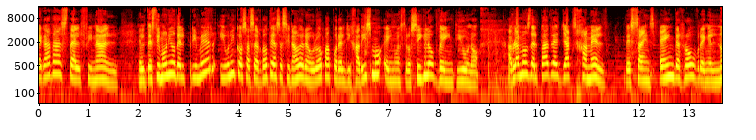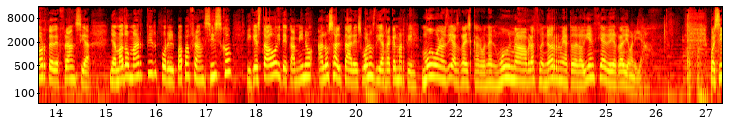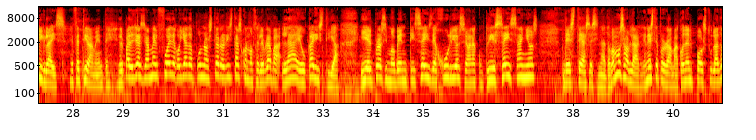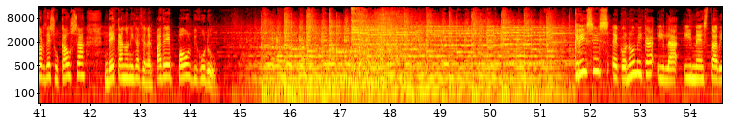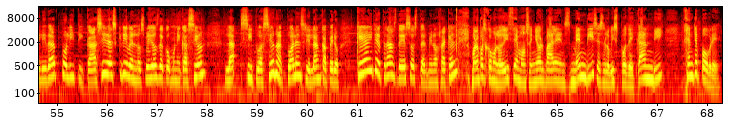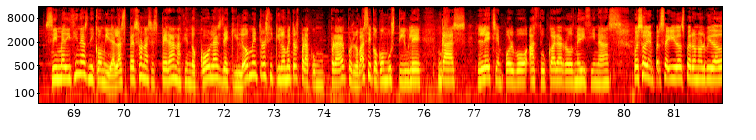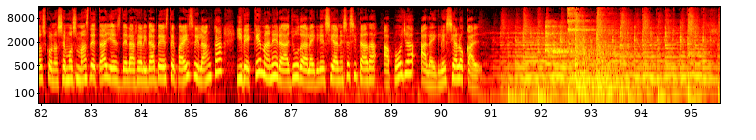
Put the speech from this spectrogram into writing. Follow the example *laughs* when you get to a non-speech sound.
Entregada hasta el final. El testimonio del primer y único sacerdote asesinado en Europa por el yihadismo en nuestro siglo XXI. Hablamos del padre Jacques Hamel de Saint-Ain de Rouvre en el norte de Francia, llamado mártir por el Papa Francisco y que está hoy de camino a los altares. Buenos días, Raquel Martín. Muy buenos días, Grace Carbonell. Muy un abrazo enorme a toda la audiencia de Radio María. Pues sí, Glais, efectivamente. El padre Jacques Jamel fue degollado por unos terroristas cuando celebraba la Eucaristía y el próximo 26 de julio se van a cumplir seis años de este asesinato. Vamos a hablar en este programa con el postulador de su causa de canonización, el padre Paul Biguru. Crisis económica y la inestabilidad política. Así describen los medios de comunicación la situación actual en Sri Lanka. Pero, ¿qué hay detrás de esos términos, Raquel? Bueno, pues como lo dice Monseñor Valens Mendis, es el obispo de Kandy, gente pobre, sin medicinas ni comida. Las personas esperan haciendo colas de kilómetros y kilómetros para comprar pues lo básico, combustible, gas, leche en polvo, azúcar, arroz, medicinas. Pues hoy en Perseguidos pero no olvidados conocemos más detalles de la realidad de este país, Sri Lanka, y de qué manera ayuda a la iglesia necesitada, apoya a la iglesia local.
